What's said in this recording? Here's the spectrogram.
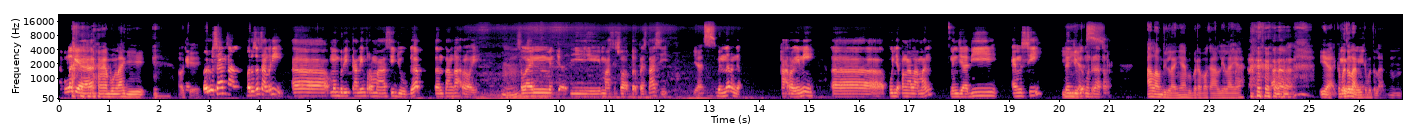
Sambung lagi ya. Sambung lagi. Oke. Barusan barusan Sandri uh, memberikan informasi juga tentang Kak Roy. Hmm, Selain menjadi mahasiswa berprestasi, yes. bener nggak Kak Roy ini uh, punya pengalaman menjadi MC dan juga Yes. moderator? Alhamdulillahnya beberapa kali lah ya. Iya, kebetulan, kebetulan. Mm.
